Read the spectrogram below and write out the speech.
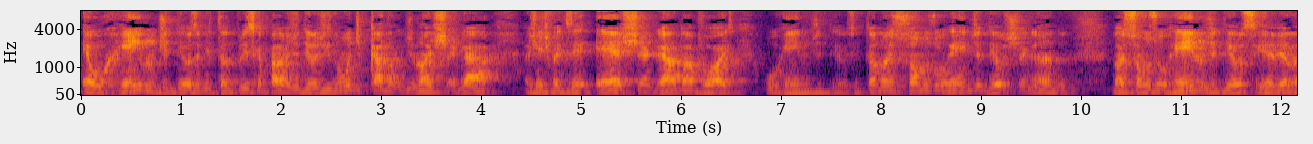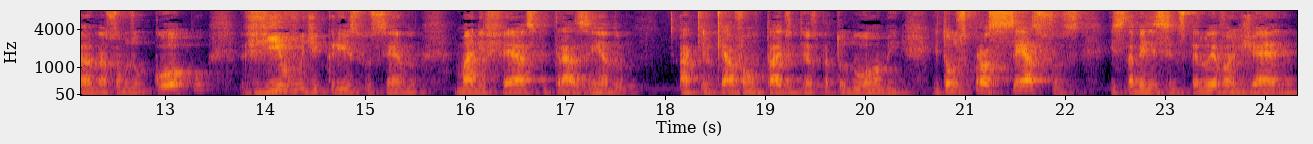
é o reino de Deus habitando. Por isso que a palavra de Deus diz: onde cada um de nós chegar, a gente vai dizer: é chegado a vós o reino de Deus. Então nós somos o reino de Deus chegando, nós somos o reino de Deus se revelando, nós somos o corpo vivo de Cristo sendo manifesto e trazendo aquilo que é a vontade de Deus para todo homem. Então os processos estabelecidos pelo Evangelho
